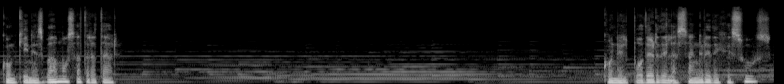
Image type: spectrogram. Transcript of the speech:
con quienes vamos a tratar. Con el poder de la sangre de Jesús,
